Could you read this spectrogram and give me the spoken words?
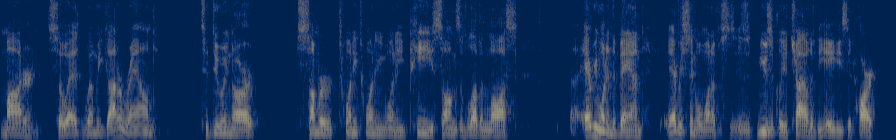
modern. So as when we got around to doing our summer 2021 EP, Songs of Love and Loss, uh, everyone in the band, every single one of us is, is musically a child of the 80s at heart.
